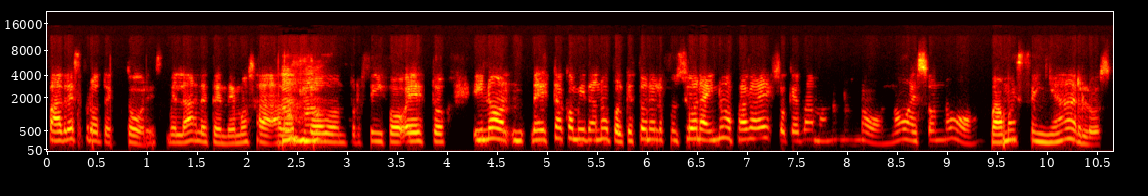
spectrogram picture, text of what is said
padres protectores, ¿verdad? Le tendemos a, dar todo a nuestros hijos, esto, y no, esta comida no, porque esto no le funciona, y no, apaga eso, que vamos, no, no, no, no, eso no, vamos a enseñarlos,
